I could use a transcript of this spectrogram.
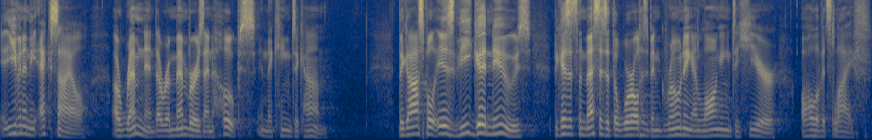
even in the exile, a remnant that remembers and hopes in the king to come. The gospel is the good news because it's the message that the world has been groaning and longing to hear all of its life.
